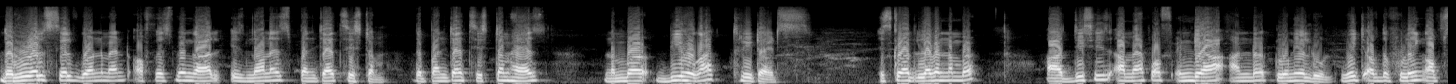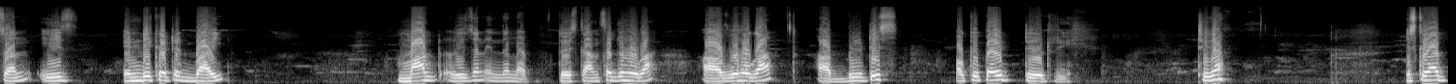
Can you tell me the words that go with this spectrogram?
the rural self government of West Bengal is known as panchayat system the panchayat system has number B होगा थ्री टाइप्स इसके बाद eleven number this is a map of India under colonial rule which of the following option is indicated by marked region in the map तो इसका आंसर जो होगा uh, वो होगा ब्रिटिश ऑक्यूपाइड टेरिटरी ठीक है? इसके बाद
